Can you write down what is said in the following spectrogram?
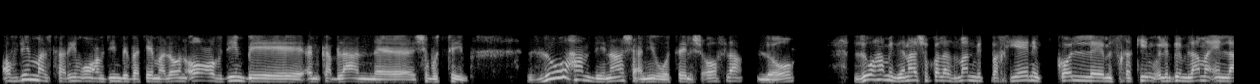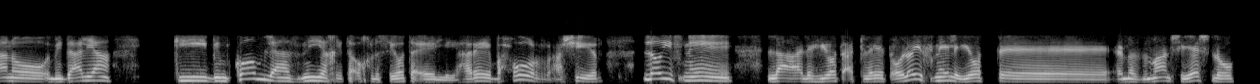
עובדים מלצרים או עובדים בבתי מלון או עובדים ב... עם קבלן אה, שיפוצים. זו המדינה שאני רוצה לשאוף לה? לא. זו המדינה שכל הזמן מתבכיינת, כל אה, משחקים אולימפיים, למה אין לנו מדליה? כי במקום להזניח את האוכלוסיות האלה, הרי בחור עשיר לא יפנה להיות אתלט, או לא יפנה להיות אה, עם הזמן שיש לו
